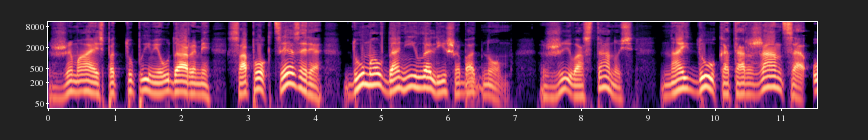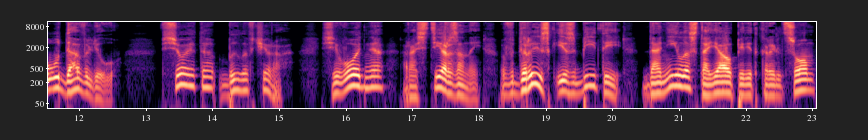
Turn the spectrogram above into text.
Сжимаясь под тупыми ударами сапог Цезаря, думал Данила лишь об одном. «Жив останусь, найду каторжанца, удавлю». Все это было вчера. Сегодня, растерзанный, вдрызг избитый, Данила стоял перед крыльцом,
